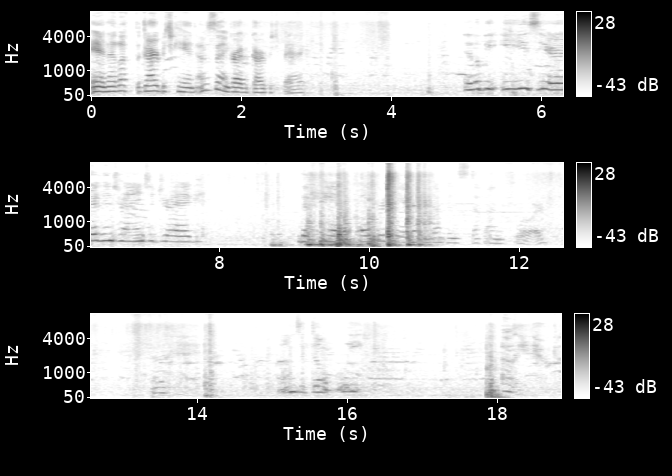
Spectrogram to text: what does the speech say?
And I left the garbage can. I'm just going to grab a garbage bag. It'll be easier than trying to drag the can over here dumping stuff on the floor. Okay. As long as it don't leak. Okay, there we go.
